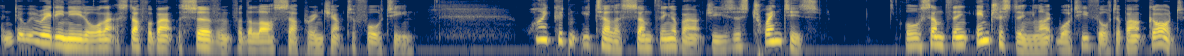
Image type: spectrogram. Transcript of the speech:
And do we really need all that stuff about the servant for the Last Supper in chapter 14? Why couldn't you tell us something about Jesus' twenties? or something interesting like what he thought about God,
